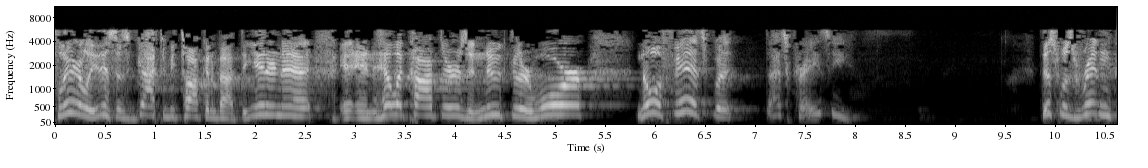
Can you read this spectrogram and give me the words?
clearly this has got to be talking about the internet and, and helicopters and nuclear war, no offense, but that's crazy. This was written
